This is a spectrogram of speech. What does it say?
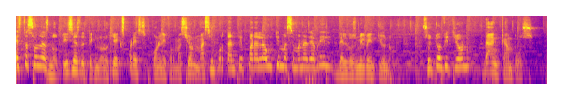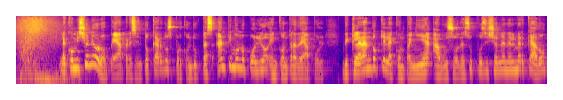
Estas son las noticias de Tecnología Express con la información más importante para la última semana de abril del 2021. Soy tu anfitrión, Dan Campos. La Comisión Europea presentó cargos por conductas antimonopolio en contra de Apple, declarando que la compañía abusó de su posición en el mercado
